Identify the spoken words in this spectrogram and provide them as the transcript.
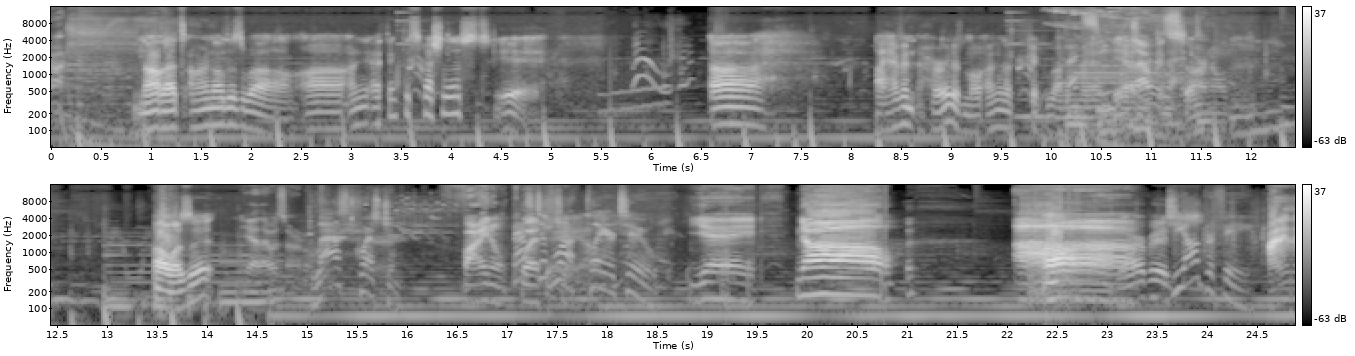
gosh. No, that's Arnold as well. Uh, I, I think the specialist. Yeah. Uh, I haven't heard of Mo. I'm gonna pick Running Let's Man. what Yeah, that I you think was so. Arnold. Oh, was it? Yeah, that was Arnold. Last question. Final Best question. of luck, player two. Yay. No! Oh, Ah! garbage. Geography. Why is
